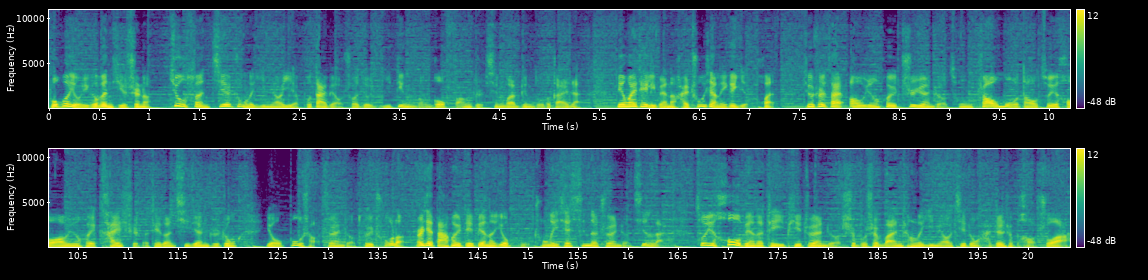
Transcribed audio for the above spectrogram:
不过有一个问题是呢，就算接种了疫苗，也不代表说就一定能够防止新冠病毒的感染。另外这里边呢还出现了一个隐患，就是在奥运会志愿者从招募到最后奥运会开始的这段期间之中，有不少志愿者退出了，而且大会这边呢又补充了一些新的志愿者进来，所以后边的这一批志愿者是不是完成了疫苗接种，还真是不好说啊。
